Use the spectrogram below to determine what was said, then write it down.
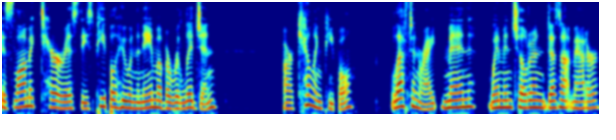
Islamic terrorists, these people who in the name of a religion are killing people left and right, men, women, children, does not matter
